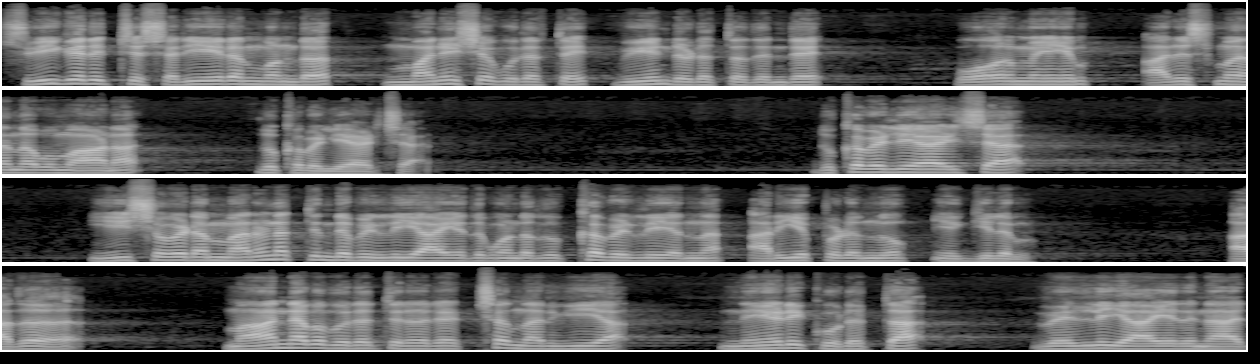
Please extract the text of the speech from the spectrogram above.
സ്വീകരിച്ച ശരീരം കൊണ്ട് മനുഷ്യകുലത്തെ വീണ്ടെടുത്തതിന്റെ ഓർമ്മയും അനുസ്മരണവുമാണ് ദുഃഖവെള്ളിയാഴ്ച. ദുഃഖവെള്ളിയാഴ്ച ഈശോയുടെ മരണത്തിന്റെ വെള്ളിയായതുകൊണ്ട് ദുഃഖവെള്ളി എന്ന് അറിയപ്പെടുന്നു എങ്കിലും അത് മാനവകുലത്തിന് രക്ഷ നൽകിയ നേടിക്കൊടുത്ത വെള്ളിയായതിനാൽ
